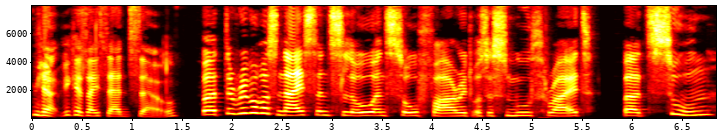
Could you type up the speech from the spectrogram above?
Yeah, because I said so. But the river was nice and slow, and so far it was a smooth ride. But soon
